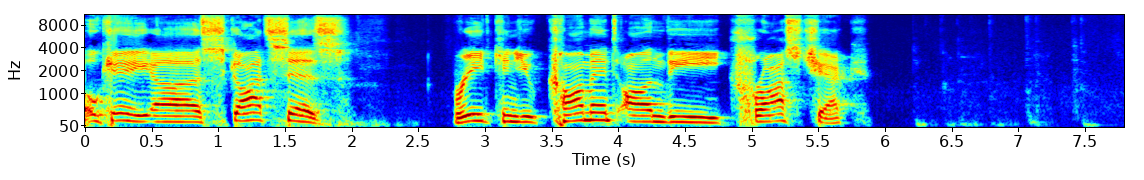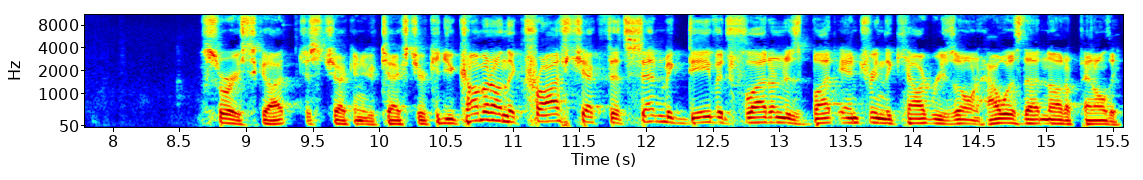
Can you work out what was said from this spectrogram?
Okay, uh, Scott says, Reid, can you comment on the cross check? Sorry, Scott, just checking your text here. Could you comment on the cross check that sent McDavid flat on his butt entering the Calgary zone? How is that not a penalty?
